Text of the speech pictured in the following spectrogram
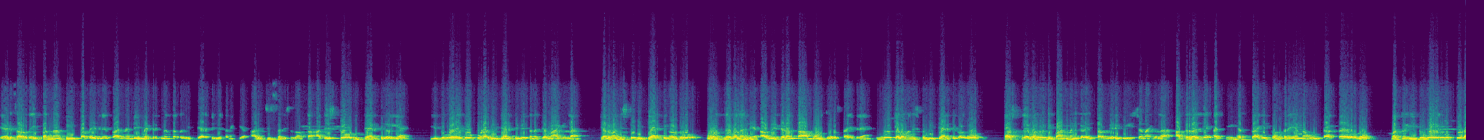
ಎರಡ್ ಸಾವಿರದ ಇಪ್ಪತ್ನಾಲ್ಕು, ಇಪ್ಪತ್ತೈದನೇ ಸಾಲಿನಲ್ಲಿ ಮೆಟ್ರಿಕ್ ನಂತರದ ವಿದ್ಯಾರ್ಥಿ ವೇತನಕ್ಕೆ ಅರ್ಜಿ ಸಲ್ಲಿಸಿದಂತ ಅದೆಷ್ಟೋ ವಿದ್ಯಾರ್ಥಿಗಳಿಗೆ ಇದುವರೆಗೂ ಕೂಡ ವಿದ್ಯಾರ್ಥಿ ವೇತನ ಜಮಾ ಆಗಿಲ್ಲ. ಕೆಲವೊಂದಿಷ್ಟು ವಿದ್ಯಾರ್ಥಿಗಳದು ಫೋರ್ತ್ ಲೆವೆಲ್ ಅಲ್ಲಿ ಅವೇಟೆಡ್ ಅಂತ ಅಮೌಂಟ್ ತೋರಿಸ್ತಾ ಇದ್ರೆ, ಇನ್ನು ಕೆಲವೊಂದಿಷ್ಟು ವಿದ್ಯಾರ್ಥಿಗಳು ಫಸ್ಟ್ ಲೆವೆಲ್ ಡಿಪಾರ್ಟ್ಮೆಂಟ್ ಗಳಿಂದ ವೆರಿಫಿಕೇಶನ್ ಆಗಿಲ್ಲ. ಅದರಲ್ಲಿ ಅತಿ ಹೆಚ್ಚಾಗಿ ತೊಂದರೆಯನ್ನ ಉಂಟಾಗ್ತಾ ಇರೋದು. ಮತ್ತು ಇದುವರೆಗೂ ಕೂಡ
